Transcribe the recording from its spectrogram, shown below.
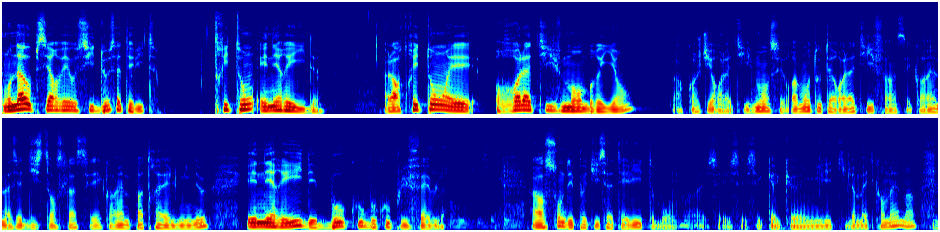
on a observé aussi deux satellites, Triton et Néréide. Alors Triton est relativement brillant. Alors quand je dis relativement, c'est vraiment tout est relatif. Hein. C'est quand même à cette distance-là, c'est quand même pas très lumineux. Et Néréide est beaucoup beaucoup plus faible. Alors, ce sont des petits satellites, bon, c'est quelques milliers de kilomètres quand même, hein. mhm.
